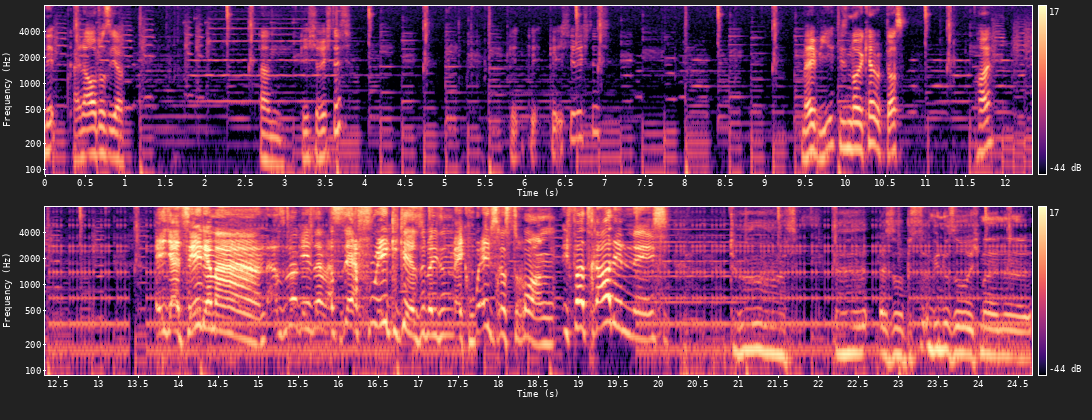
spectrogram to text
Ne, keine Autos hier. Ähm, gehe ich hier richtig? Gehe geh, geh ich hier richtig? Maybe. Die sind neue Characters. Hi. Ich erzähl dir, Mann! Das ist wirklich etwas sehr Freakiges über diesen McWaves Restaurant. Ich vertraue dem nicht. Dude, äh, also bist du irgendwie nur so, ich meine...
